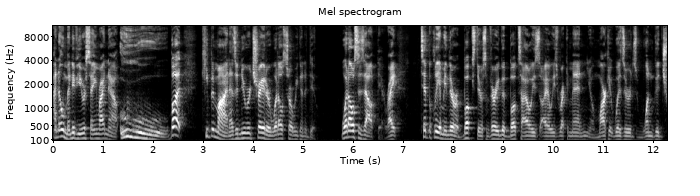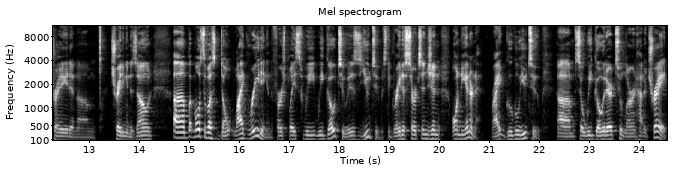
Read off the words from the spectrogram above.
I know many of you are saying right now, Ooh, but keep in mind, as a newer trader, what else are we going to do? What else is out there, right? Typically, I mean, there are books. There are some very good books. I always, I always recommend, you know, Market Wizards, One Good Trade, and um, Trading in the Zone. Um, but most of us don't like reading. And the first place we, we go to is YouTube. It's the greatest search engine on the internet, right? Google YouTube. Um, so we go there to learn how to trade.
